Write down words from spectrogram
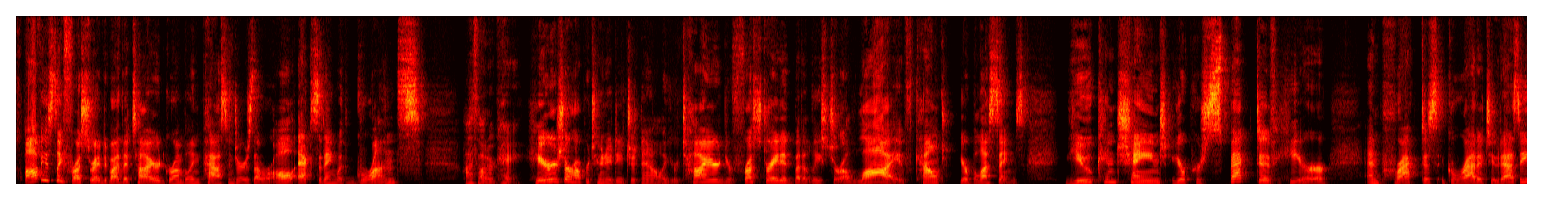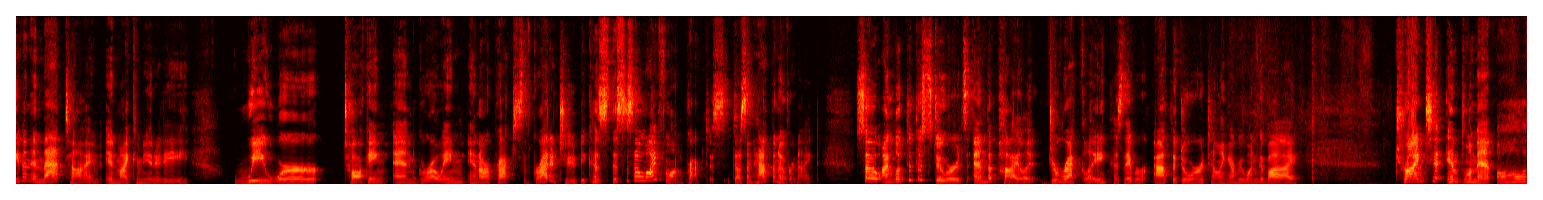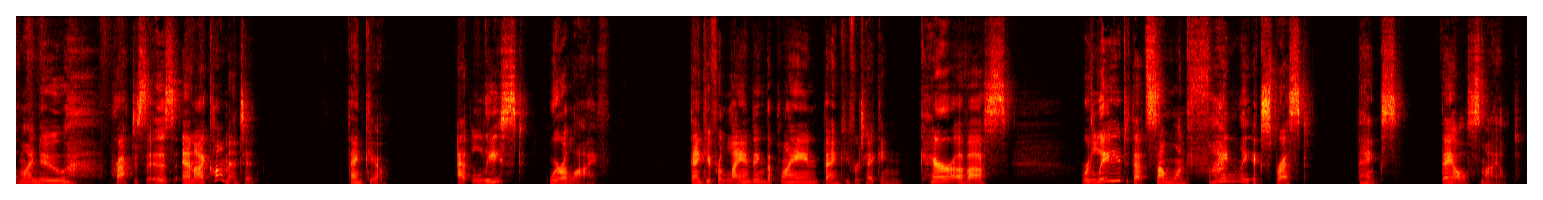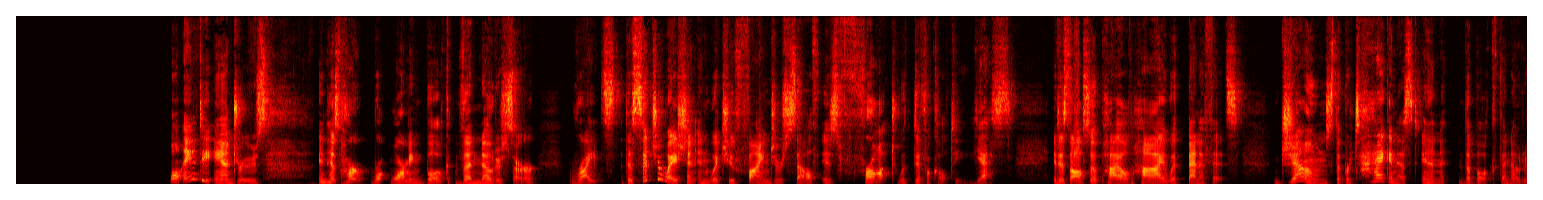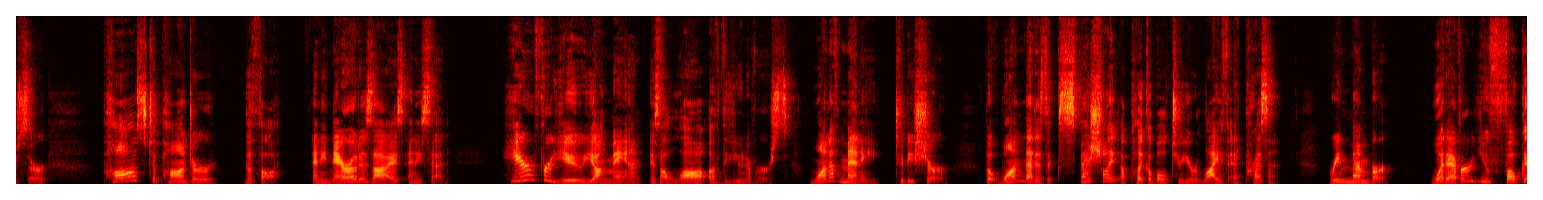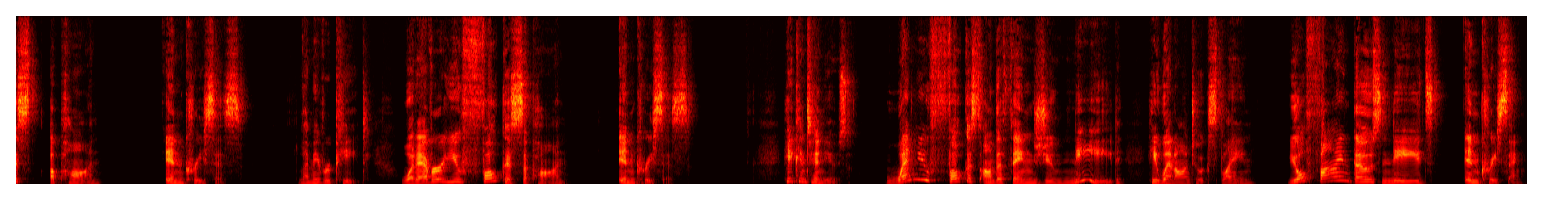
Obviously, frustrated by the tired, grumbling passengers that were all exiting with grunts, I thought, okay, here's your opportunity, Janelle. You're tired, you're frustrated, but at least you're alive. Count your blessings. You can change your perspective here and practice gratitude. As even in that time in my community, we were talking and growing in our practice of gratitude because this is a lifelong practice. It doesn't happen overnight. So I looked at the stewards and the pilot directly because they were at the door telling everyone goodbye trying to implement all of my new practices, and I commented, Thank you. At least we're alive. Thank you for landing the plane. Thank you for taking care of us. Relieved that someone finally expressed thanks, they all smiled. Well, Andy Andrews, in his heartwarming book, The Noticer, writes The situation in which you find yourself is fraught with difficulty, yes. It is also piled high with benefits. Jones, the protagonist in the book, The Noticer, paused to ponder the thought, and he narrowed his eyes and he said, Here for you, young man, is a law of the universe, one of many, to be sure, but one that is especially applicable to your life at present. Remember, Whatever you focus upon increases. Let me repeat whatever you focus upon increases. He continues, when you focus on the things you need, he went on to explain, you'll find those needs increasing.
